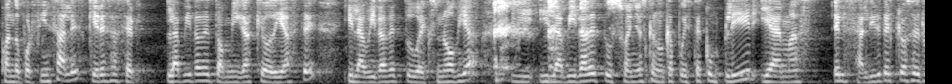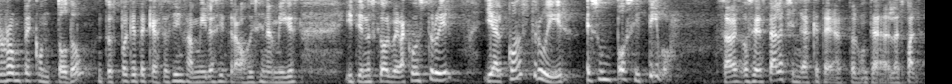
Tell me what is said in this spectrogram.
cuando por fin sales, quieres hacer la vida de tu amiga que odiaste y la vida de tu exnovia y, y la vida de tus sueños que nunca pudiste cumplir. Y además el salir del closet rompe con todo. Entonces, porque te quedaste sin familia, sin trabajo y sin amigas y tienes que volver a construir. Y al construir es un positivo. Sabes? O sea, está la chingada que te todo el mundo te da la espalda.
